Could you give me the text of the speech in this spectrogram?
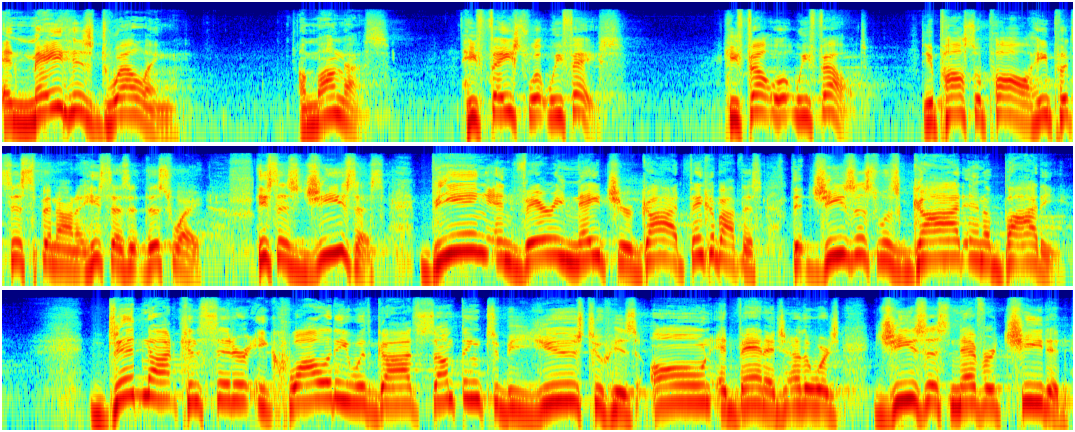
and made his dwelling among us. He faced what we face, he felt what we felt. The Apostle Paul, he puts his spin on it. He says it this way He says, Jesus, being in very nature God, think about this, that Jesus was God in a body, did not consider equality with God something to be used to his own advantage. In other words, Jesus never cheated.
